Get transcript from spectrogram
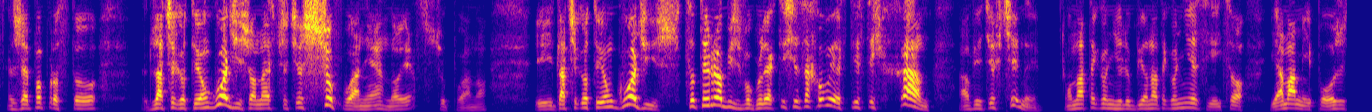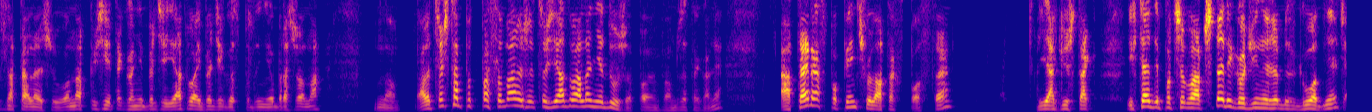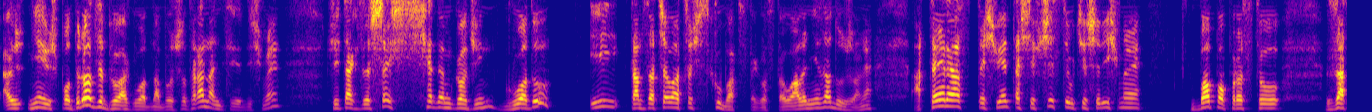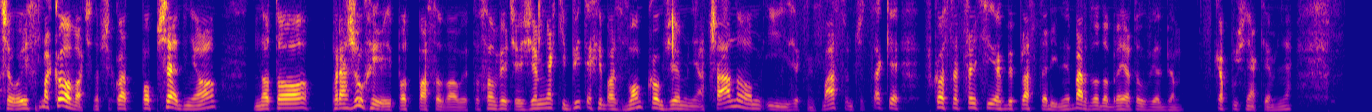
że po prostu dlaczego ty ją głodzisz? Ona jest przecież szczupła, nie? No jest szczupła, no. I dlaczego ty ją głodzisz? Co ty robisz w ogóle? Jak ty się zachowujesz? Jak ty jesteś chan? A wie dziewczyny. Ona tego nie lubi, ona tego nie zje. I co? Ja mam jej położyć na talerzu. Ona później tego nie będzie jadła i będzie gospodyni obrażona. No. Ale coś tam podpasowało, że coś jadła, ale nie dużo, powiem wam, że tego, nie? A teraz po pięciu latach w postę Jak już tak... I wtedy potrzebowała 4 godziny, żeby zgłodnieć, a już, nie, już po drodze była głodna, bo już od rana nic jedliśmy. Czyli tak ze 6-7 godzin głodu i tam zaczęła coś skubać z tego stołu, ale nie za dużo, nie? A teraz te święta się wszyscy ucieszyliśmy, bo po prostu zaczęło jej smakować. Na przykład poprzednio, no to prażuchy jej podpasowały. To są, wiecie, ziemniaki bite chyba z mąką ziemniaczaną i z jakimś masłem, czy takie w konsystencji jakby plasteliny. Bardzo dobre, ja to uwielbiam. Z kapuśniakiem, nie?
